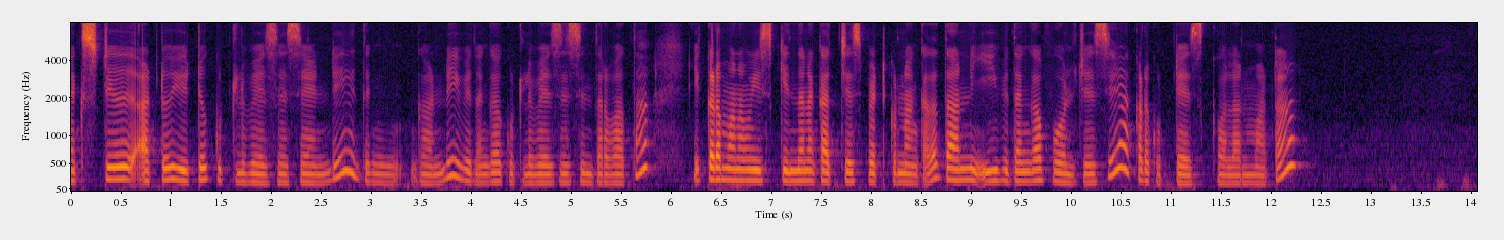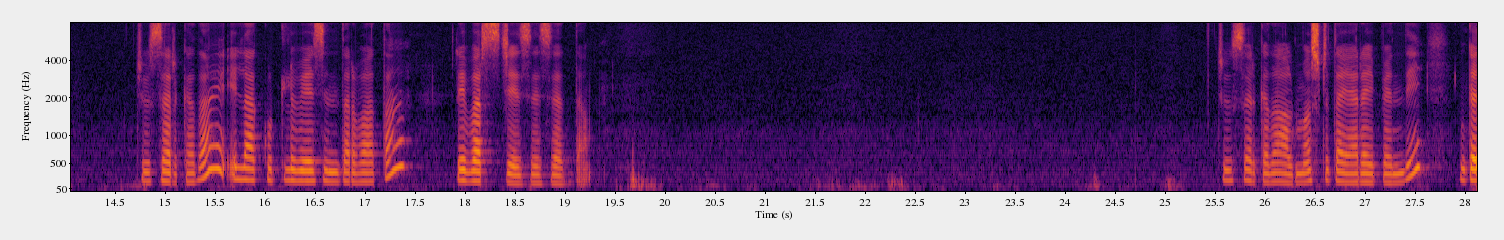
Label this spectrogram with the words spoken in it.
నెక్స్ట్ అటు ఇటు కుట్లు వేసేసేయండి. ఇదిగోండి ఈ విధంగా కుట్లు వేసేసిన తర్వాత ఇక్కడ మనం ఈ కిందన కట్ చేసి పెట్టుకున్నాం కదా దాన్ని ఈ విధంగా ఫోల్డ్ చేసి అక్కడ కుట్టేసుకోవాలన్నమాట. చూసారు కదా ఇలా కుట్లు వేసిన తర్వాత రివర్స్ చేసేసేద్దాం. చూసారు కదా ఆల్మోస్ట్ తయారైపోయింది. ఇంకా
